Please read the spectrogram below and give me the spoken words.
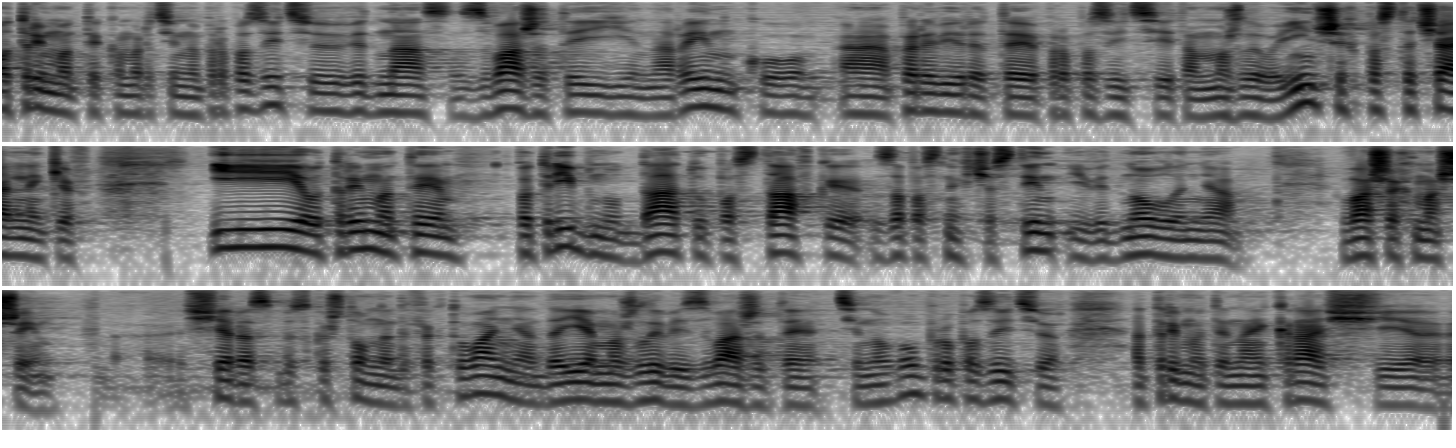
отримати комерційну пропозицію від нас, зважити її на ринку, перевірити пропозиції там, можливо, інших постачальників і отримати потрібну дату поставки запасних частин і відновлення ваших машин. Ще раз, безкоштовне дефектування дає можливість зважити цінову пропозицію, отримати найкращі, е,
